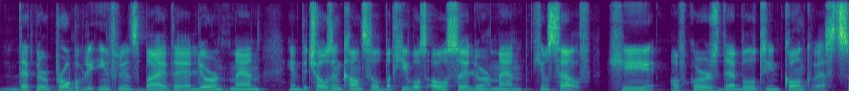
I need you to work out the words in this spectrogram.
that were probably influenced by the learned man in the chosen council, but he was also a learned man himself. He, of course, dabbled in conquests.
